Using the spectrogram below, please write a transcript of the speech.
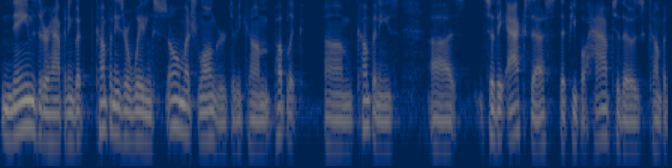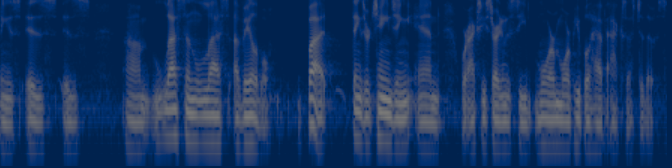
names that are happening, but companies are waiting so much longer to become public um, companies. Uh, so the access that people have to those companies is is um, less and less available. But things are changing, and we're actually starting to see more and more people have access to those.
